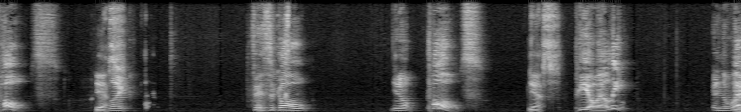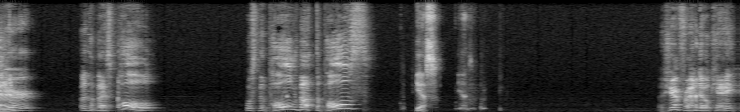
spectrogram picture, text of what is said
polls, Yes. like physical, you know, polls. yes. P O L E. And the winner of the best poll was the poll about the polls? Yes. Yes. Is your friend okay?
